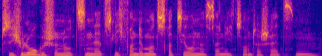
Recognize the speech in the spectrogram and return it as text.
psychologische Nutzen letztlich von Demonstrationen ist da nicht zu unterschätzen.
